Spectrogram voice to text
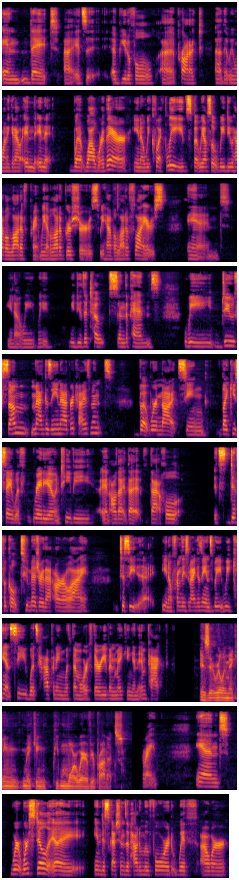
and that uh, it's a, a beautiful uh, product uh, that we want to get out and and while we're there, you know, we collect leads, but we also we do have a lot of print. We have a lot of brochures. We have a lot of flyers, and you know, we we we do the totes and the pens. We do some magazine advertisements, but we're not seeing, like you say, with radio and TV and all that. That that whole, it's difficult to measure that ROI to see uh, you know from these magazines we we can't see what's happening with them or if they're even making an impact is it really making making people more aware of your products right and we're we're still uh, in discussions of how to move forward with our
